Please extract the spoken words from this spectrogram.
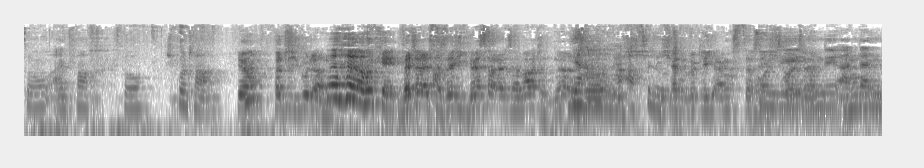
So einfach, so spontan. Ja, hört sich gut an. okay. Wetter ist tatsächlich besser als erwartet, ne? Ja, ich, absolut. Ich hatte wirklich Angst, dass Und ich die, heute... und die anderen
